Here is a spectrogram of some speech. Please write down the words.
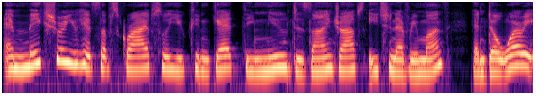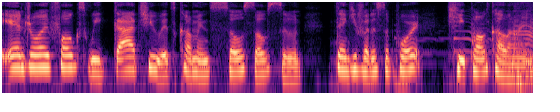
And make sure you hit subscribe so you can get the new design drops each and every month. And don't worry, Android folks, we got you. It's coming so, so soon. Thank you for the support. Keep on coloring.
